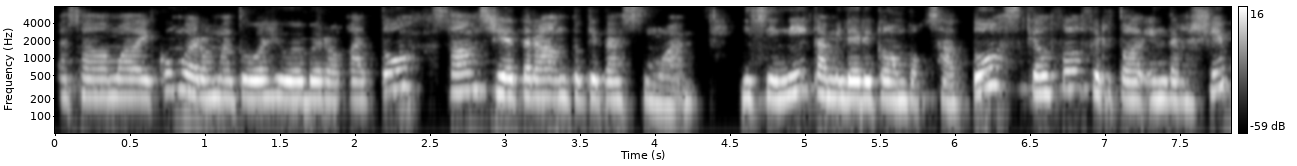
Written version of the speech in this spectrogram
Assalamualaikum warahmatullahi wabarakatuh. Salam sejahtera untuk kita semua. Di sini kami dari kelompok 1, Skillful Virtual Internship,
